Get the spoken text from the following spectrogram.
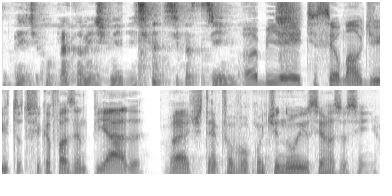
Eu perdi completamente minha linha de raciocínio. Ambiente, seu maldito. Tu fica fazendo piada? Vai, tempo, por favor, continue o seu raciocínio.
